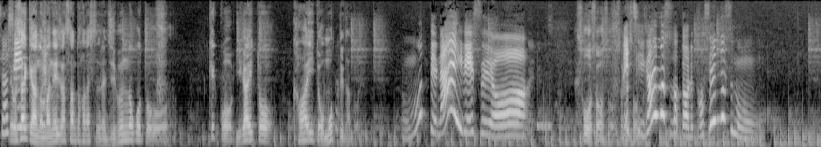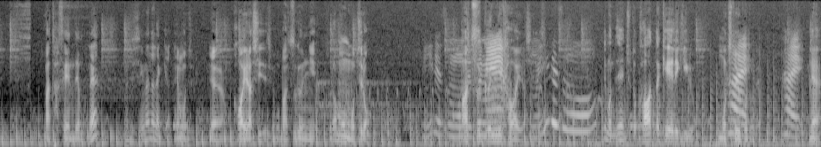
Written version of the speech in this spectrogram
でも真さっきあのマネージャーさんと話してたら自分のことを結構意外と可愛いと思ってたという。思ってないですよ。そうそうそうそれそう。え違います。だってあれ多選ですもん。まあ多選でもね。まあ自信がなきゃねもちろん。いやいや可愛らしいですよ。抜群に。それはもうもちろん。いいですもん抜群に可愛らしいもういですいですもでもねちょっと変わった経歴をお持ちということで、んはい。ね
